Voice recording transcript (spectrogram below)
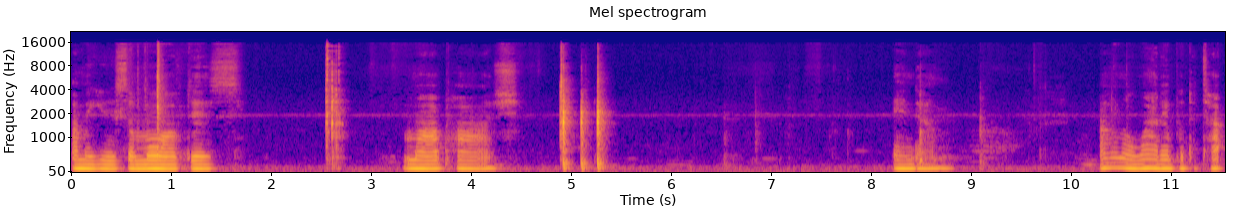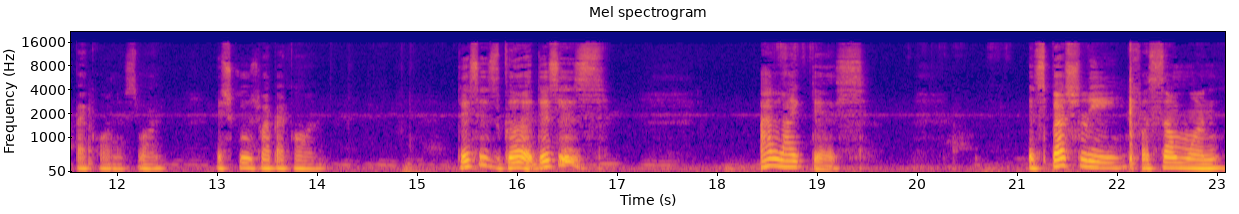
I'm going to use some more of this Mod Podge. And um, I don't know why I didn't put the top back on this one. It screws right back on. This is good. This is, I like this especially for someone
